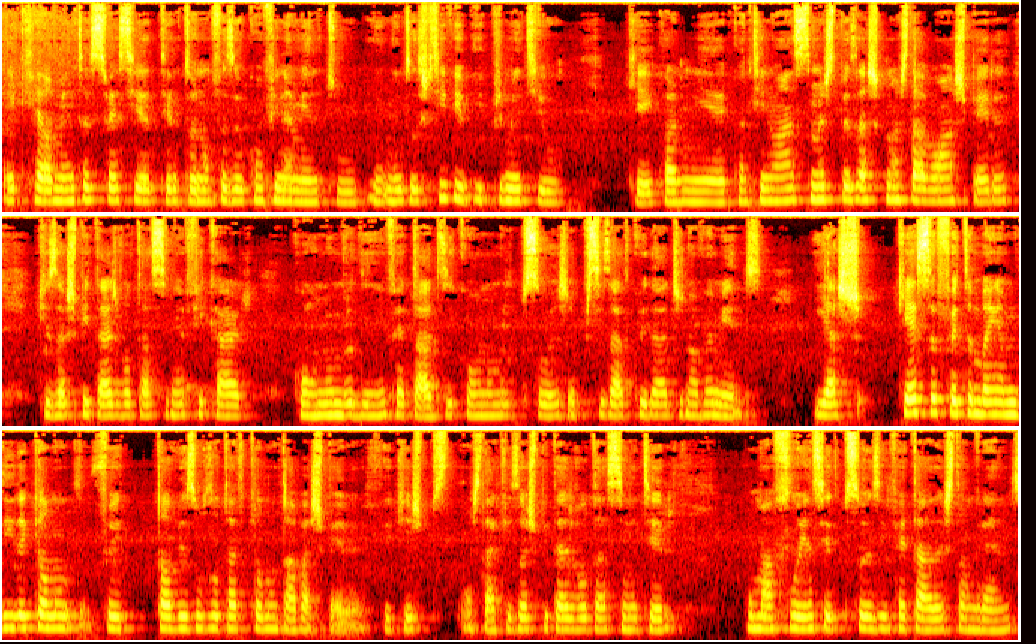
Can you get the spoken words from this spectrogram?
é que realmente a Suécia tentou não fazer o confinamento muito restritivo e, e permitiu que a economia continuasse, mas depois acho que não estavam à espera que os hospitais voltassem a ficar com o número de infectados e com o número de pessoas a precisar de cuidados novamente. E acho que essa foi também a medida que ele não foi talvez o resultado que ele não estava à espera foi que as, está que os hospitais voltassem a ter uma afluência de pessoas infectadas tão grande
